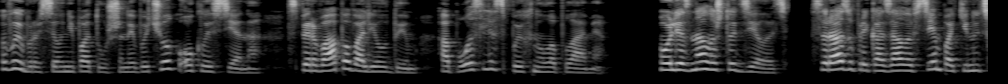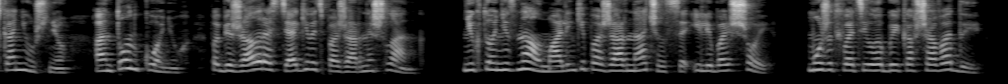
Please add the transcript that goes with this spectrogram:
выбросил непотушенный бычок около сена. Сперва повалил дым, а после вспыхнуло пламя. Оля знала, что делать. Сразу приказала всем покинуть конюшню. Антон Конюх побежал растягивать пожарный шланг. Никто не знал, маленький пожар начался или большой. Может, хватило бы и ковша воды.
